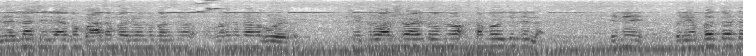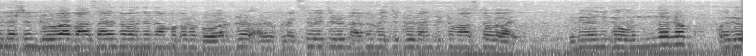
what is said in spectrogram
ഇതെല്ലാം ശരിയാക്കും പാലം വരുമെന്ന് പറഞ്ഞ് പറഞ്ഞിട്ടാണ് പോയത്. ഇത്ര വർഷമായിട്ടൊന്നും സംഭവിച്ചിട്ടില്ല. ഇനി ഒരു എൺപത്തെട്ട് ലക്ഷം രൂപ പാസ്സായെന്ന് പറഞ്ഞിട്ട് നമുക്കൊരു ബോർഡ് അത് ഫ്ലെക്സ് വെച്ചിട്ടുണ്ട്. അതും വെച്ചിട്ട് ഒരു അഞ്ചെട്ട് മാസത്തോളമായി. ഇത് കഴിഞ്ഞിട്ട് ഒന്നിനും ഒരു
